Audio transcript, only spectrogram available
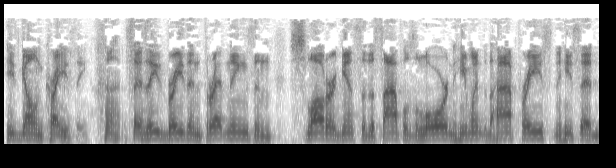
he's gone crazy. says he's breathing threatenings and slaughter against the disciples of the Lord and he went to the high priest and he said,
